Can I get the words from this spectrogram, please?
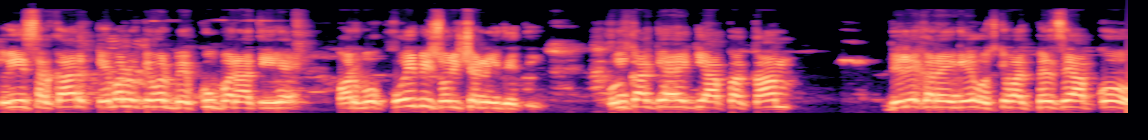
तो ये सरकार केवल और केवल बेवकूफ़ बनाती है। और वो कोई भी सॉल्यूशन नहीं देती। उनका क्या है कि आपका काम डिले करेंगे, उसके बाद फिर से आपको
